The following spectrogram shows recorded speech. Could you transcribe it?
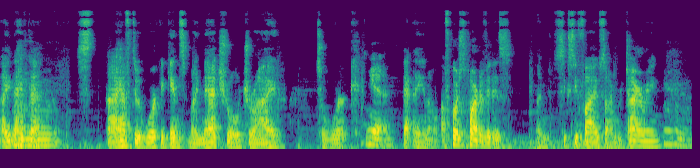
I, I have to Mm. I have to work against my natural drive to work. Yeah. That you know, of course, part of it is I'm 65, so I'm retiring. hmm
